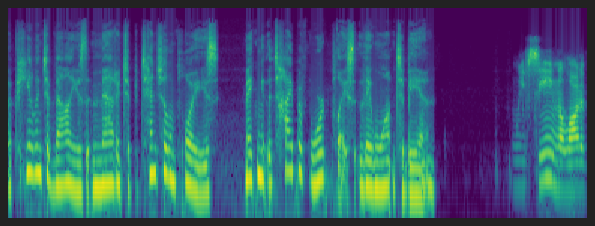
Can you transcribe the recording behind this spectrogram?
appealing to values that matter to potential employees, making it the type of workplace they want to be in. We've seen a lot of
